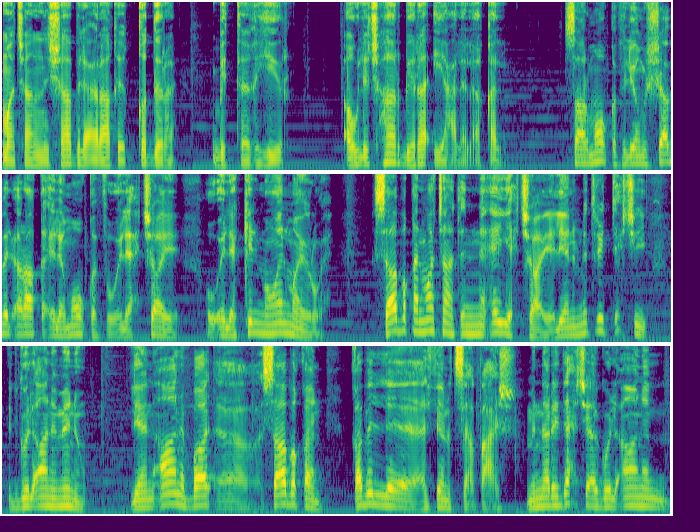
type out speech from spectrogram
ما كان للشاب العراقي قدرة بالتغيير أو الإجهار برأي على الأقل. صار موقف اليوم الشعب العراقي له موقف وله حكاية وله كلمة وين ما يروح. سابقا ما كانت لنا أي حكاية لأن من تريد تحكي تقول أنا منو؟ لأن أنا با... آه، سابقا قبل 2019 من أريد أحكي أقول أنا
